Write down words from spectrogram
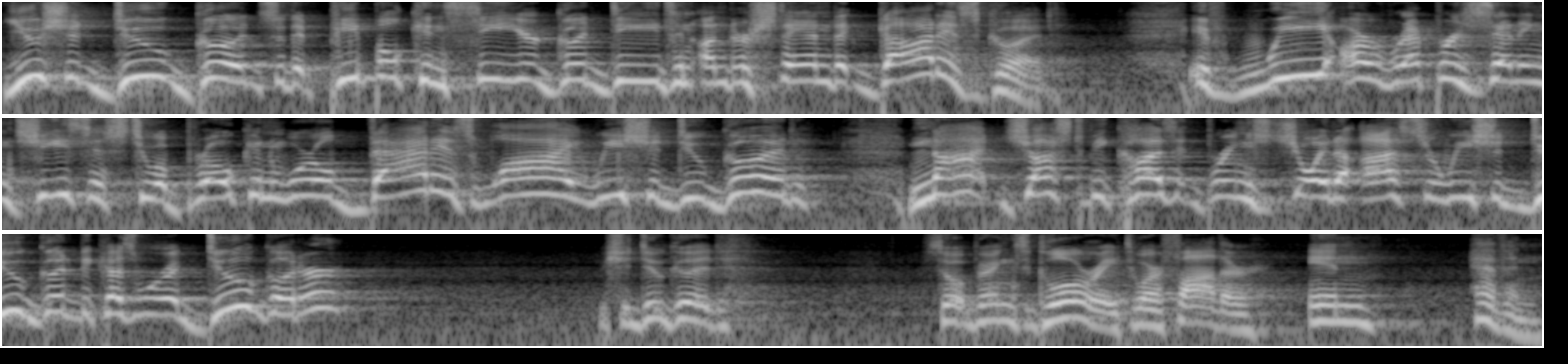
You should do good so that people can see your good deeds and understand that God is good. If we are representing Jesus to a broken world, that is why we should do good. Not just because it brings joy to us or we should do good because we're a do gooder. We should do good so it brings glory to our Father in heaven.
